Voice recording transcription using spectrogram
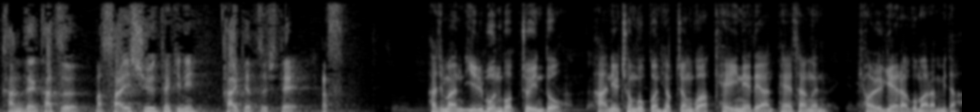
完全かつ最終的に解決しています。하지만일본법조인도한일청구권협정과개인에대한배상은별개라고말합니다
